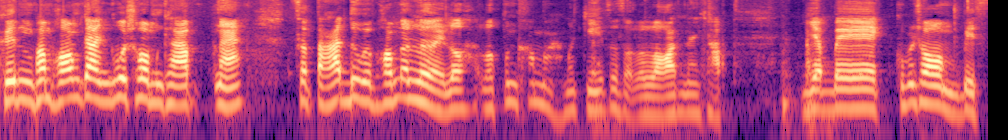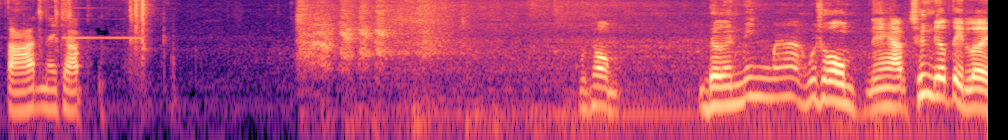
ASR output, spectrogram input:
ขึ้นพร้อม ๆ กันคุณผู้ชมครับนะสตาร์ทดูไปพร้อมกันเลยรถรถเพิ่งเข้ามาเมื่อกี้สดๆร้อนๆนะครับเหยียบเบรกคุณผู้ชมบิดสตาร์ทนะครับคุณผู้ชม เดินนิ่งมากคุณผู้ชมนะครับชึ่งเดียวติดเลย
